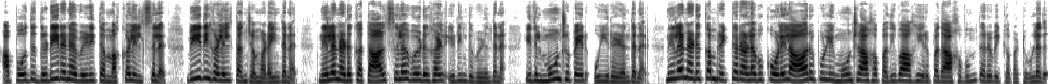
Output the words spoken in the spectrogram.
அப்போது திடீரென விழித்த மக்களில் சிலர் வீதிகளில் தஞ்சமடைந்தனர். நிலநடுக்கத்தால் சில வீடுகள் இடிந்து விழுந்தன. இதில் மூன்று பேர் உயிரிழந்தனர். நிலநடுக்கம் ரிக்டர் அளவுகோலில் ஆறு புள்ளி மூன்றாக பதிவாகி இருப்பதாகவும் தெரிவிக்கப்பட்டுள்ளது.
